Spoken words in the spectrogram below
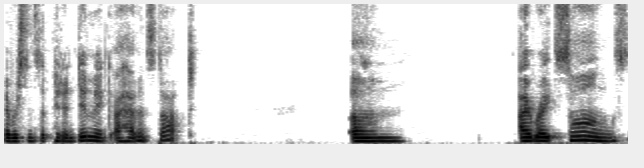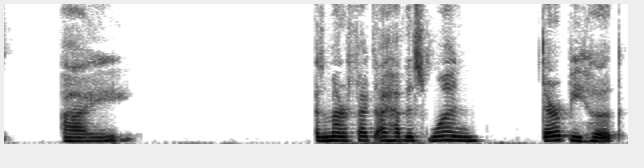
Ever since the pandemic, I haven't stopped. Um, I write songs. I, as a matter of fact, I have this one therapy hook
